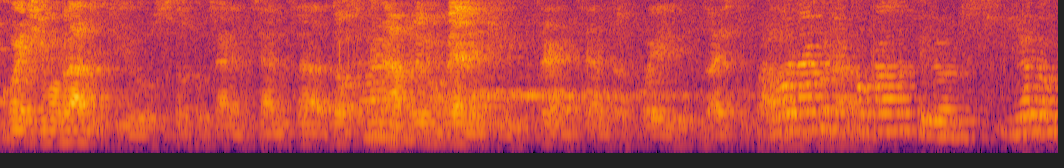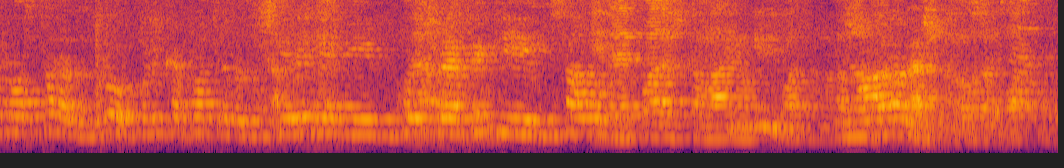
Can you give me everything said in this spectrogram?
40 koji ćemo vratiti svrhu trening centra, dok ne napravimo veliki trening centar koji zaista Ovo hvala je da najbolji pokazatelj od jednog prostora do drugog, kolika je potreba za širenjem i koji su efekti samog... I da je podrška mladima potrebno. Baš Naravno. baš na ovom prostoru.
